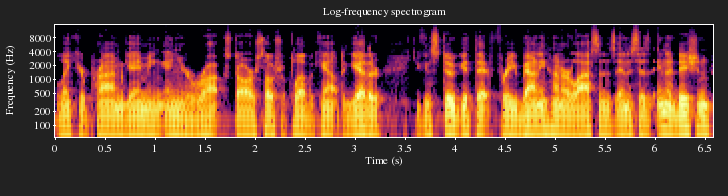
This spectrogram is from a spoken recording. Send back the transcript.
link your Prime Gaming and your Rockstar Social Club account together. You can still get that free Bounty Hunter license, and it says, in addition,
